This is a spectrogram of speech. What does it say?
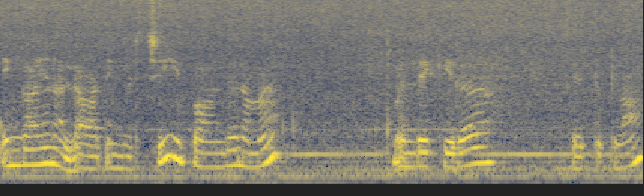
வெங்காயம் நல்லா வதங்கிடுச்சு. இப்போ வந்து நம்ம வெந்தயக்கீரை சேர்த்துக்கலாம்.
